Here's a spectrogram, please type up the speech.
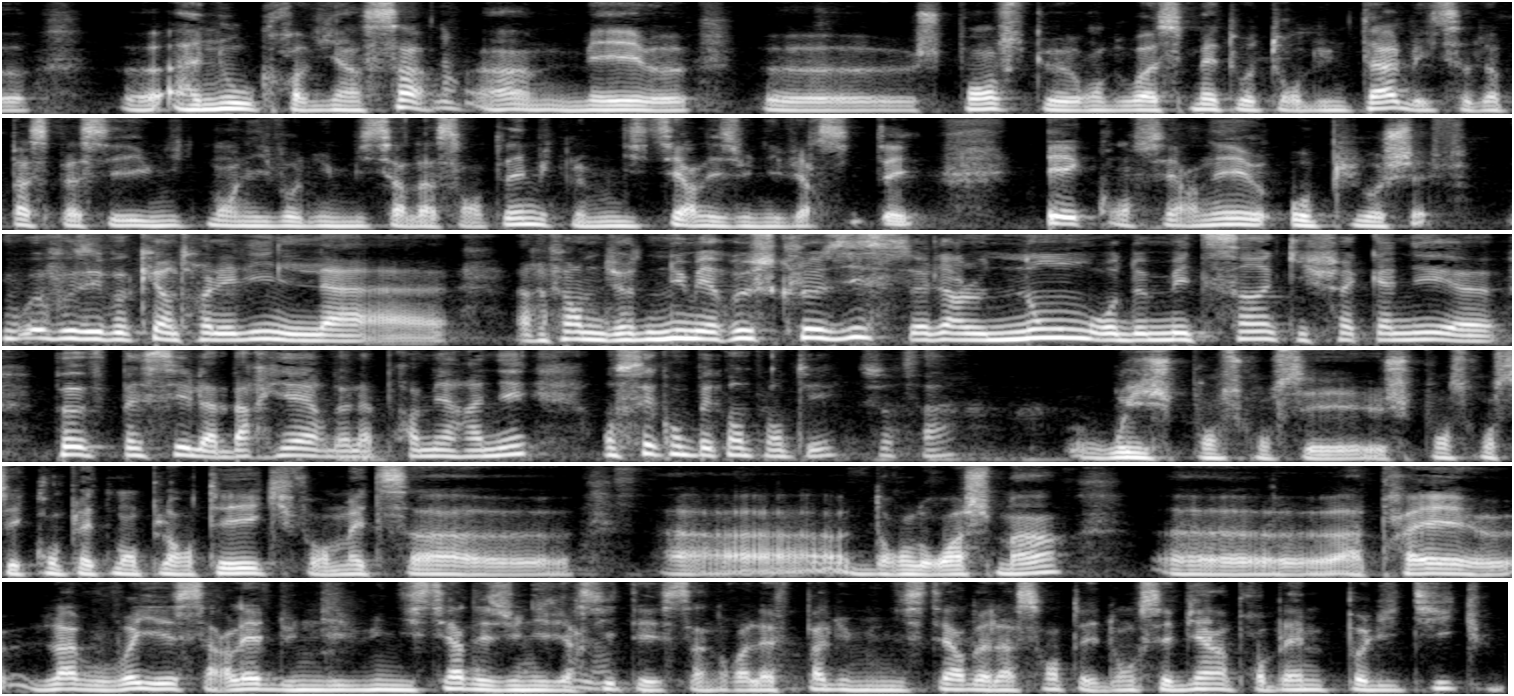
à nous que revient ça, hein, mais euh, euh, je pense qu'on doit se mettre autour d'une table et que ça ne doit pas se passer uniquement au niveau du ministère de la Santé, mais que le ministère des Universités est concerné au plus haut chef. Vous vous évoquez entre les lignes la réforme du numerus clausus, c'est-à-dire le nombre de médecins qui chaque année euh, peuvent passer la barrière de la première année. On s'est complètement planté sur ça? Oui, je pense qu'on s'est, je pense qu'on s'est complètement planté, qu'il faut remettre ça euh, dans le droit chemin. Euh, après, là, vous voyez, ça relève du ministère des Universités, ça ne relève pas du ministère de la Santé. Donc, c'est bien un problème politique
